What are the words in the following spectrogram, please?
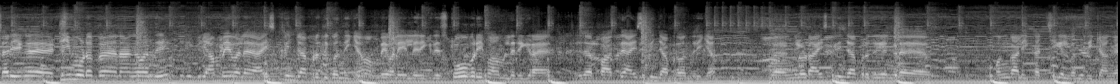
சரி எங்கள் டீமோட இப்போ நாங்கள் வந்து திருப்பி அம்பைவலை ஐஸ்கிரீம் சாப்பிட்றதுக்கு வந்தீங்க அம்பைவலையில் இருக்கிற ஸ்ட்ராபெரி ஃபார்மில் இருக்கிற இதை பார்த்து ஐஸ்கிரீம் சாப்பிட வந்திருக்கோம். இப்போ எங்களோட ஐஸ்கிரீம் சாப்பிட்றதுக்கு எங்களோட பங்காளி கட்சிகள் வந்திருக்காங்க.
